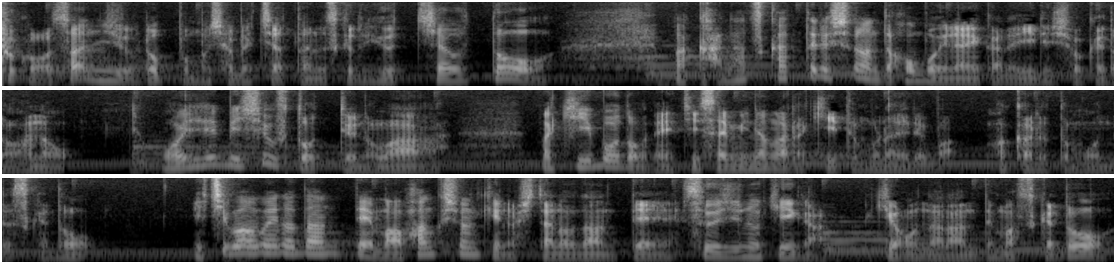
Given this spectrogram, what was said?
ここ36分も喋っちゃったんですけど言っちゃうとまあかな使ってる人なんてほぼいないからいいでしょうけどあの親指シフトっていうのは、まあ、キーボードをね実際見ながら聞いてもらえればわかると思うんですけど一番上の段って、まあ、ファンクションキーの下の段って数字のキーが基本並んでますけど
